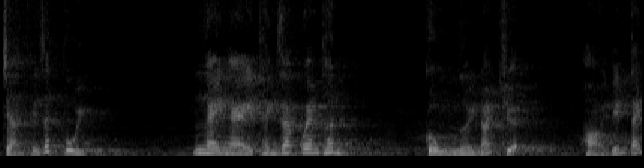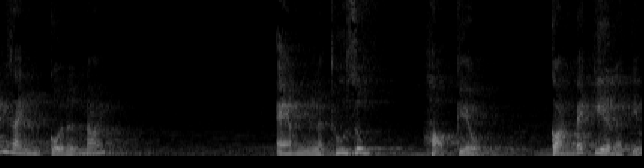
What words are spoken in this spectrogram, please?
Chàng thấy rất vui. Ngày ngày thành ra quen thân, Cùng người nói chuyện. Hỏi đến tánh danh cô lớn nói, Em là Thu Dung, Họ Kiều, Con bé kia là Tiểu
